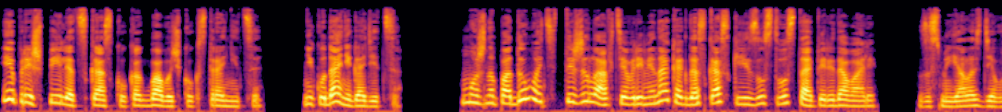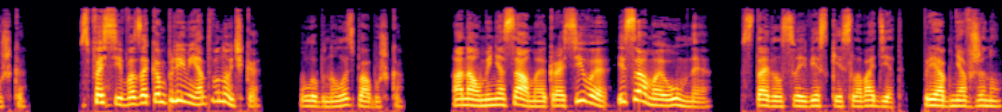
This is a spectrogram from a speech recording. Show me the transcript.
и пришпилят сказку, как бабочку к странице. Никуда не годится. Можно подумать, ты жила в те времена, когда сказки из уст в уста передавали, засмеялась девушка. Спасибо за комплимент, внучка, улыбнулась бабушка. Она у меня самая красивая и самая умная, вставил свои веские слова дед, приобняв жену.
